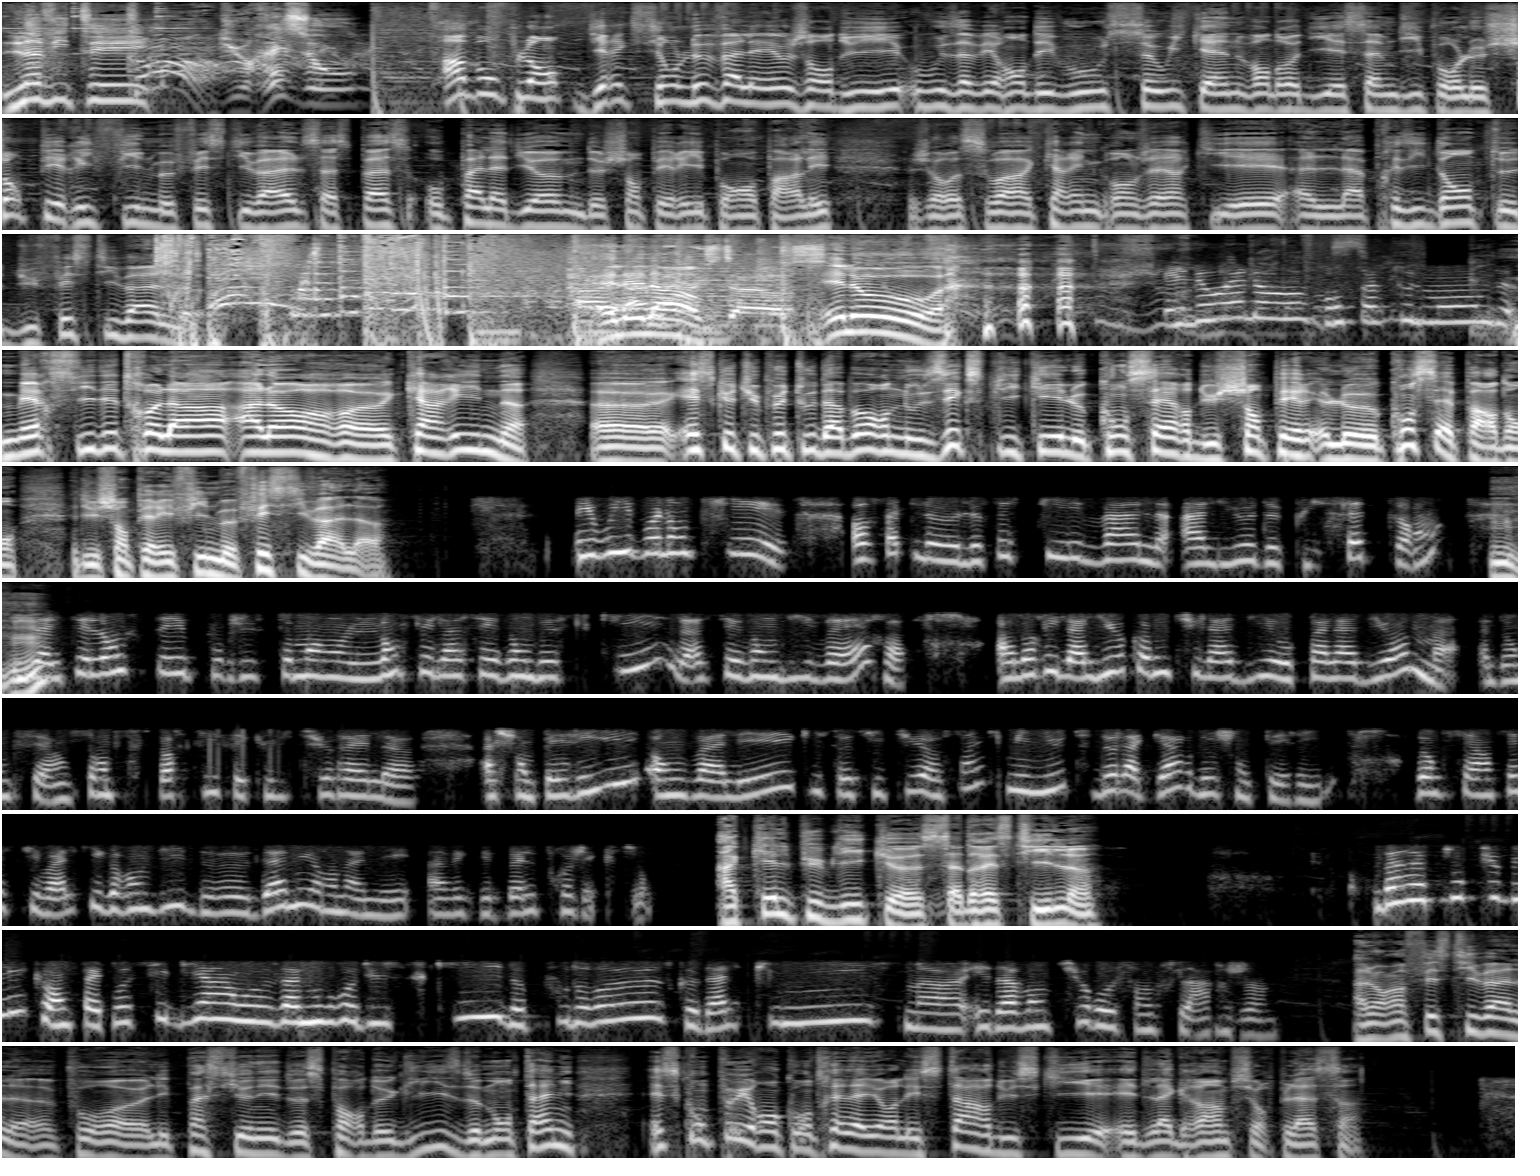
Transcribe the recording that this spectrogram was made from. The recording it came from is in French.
L'invité du réseau. Un bon plan, direction Le Valais aujourd'hui, où vous avez rendez-vous ce week-end, vendredi et samedi, pour le Champéry Film Festival. Ça se passe au Palladium de Champéry. Pour en parler, je reçois Karine Grangère, qui est la présidente du festival. Elle est là. Hello. Bonsoir tout le monde. Merci d'être là. Alors, euh, Karine, euh, est-ce que tu peux tout d'abord nous expliquer le concert du Champéry, le concept pardon, du Champéry Film Festival? Et oui, volontiers. En fait, le, le festival a lieu depuis sept ans. Mhm. Il a été lancé pour justement lancer la saison de ski, la saison d'hiver. Alors, il a lieu, comme tu l'as dit, au Palladium. Donc, c'est un centre sportif et culturel à Champéry, en Valais, qui se situe à 5 minutes de la gare de Champéry. Donc, c'est un festival qui grandit d'année en année avec des belles projections. À quel public euh, s'adresse-t-il? Ben, tout public, en fait, aussi bien aux amoureux du ski, de poudreuse, que d'alpinisme euh, et d'aventure au sens large. Alors un festival pour euh, les passionnés de sport de glisse, de montagne. Est-ce qu'on peut y rencontrer d'ailleurs les stars du ski et de la grimpe sur place?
